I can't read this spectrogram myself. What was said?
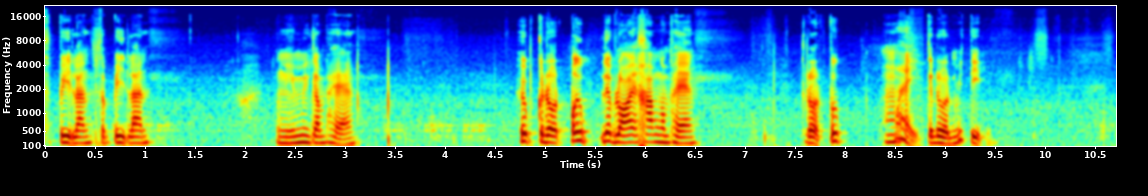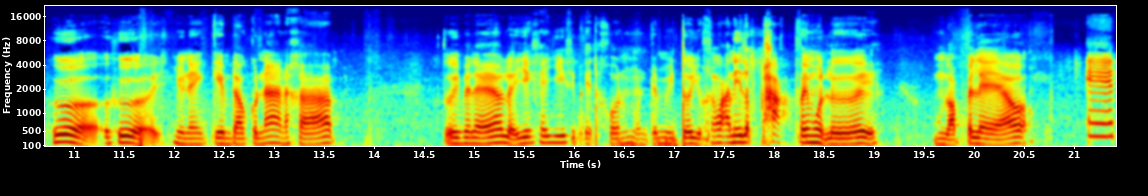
สปีดรันสปีดรัน ตรงนี้มีกำแพงฮึบกระโดดปุ๊บเรียบร้อยข้ามกำแพง กระโดดปุ๊บไม่กระโดดไม่ติดเฮ้อเฮ้ออยู่ในเกมดาวกน่านะครับ ตุยไปแล้วเหลือยี่แค่ยี่สิบเอ็ดคนมันจะมีตัวอยู่ข้างล่างนี่แล้วผลักไปหมดเลยผมรับไปแล้ว เอ็ด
